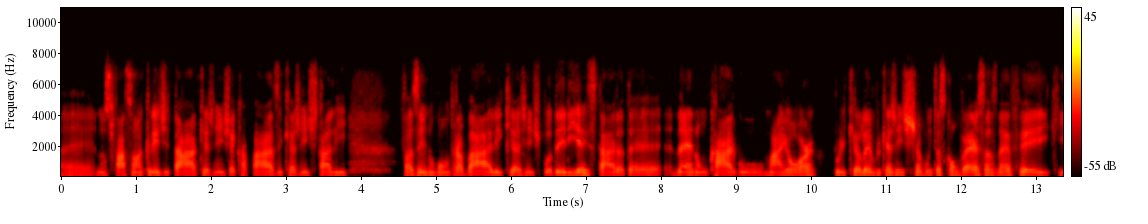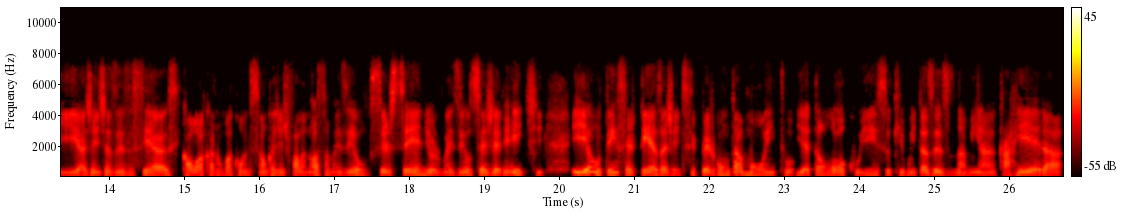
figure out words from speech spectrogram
é, nos façam acreditar que a gente é capaz e que a gente está ali fazendo um bom trabalho e que a gente poderia estar até né, num cargo maior, porque eu lembro que a gente tinha muitas conversas, né, Fê, e que a gente às vezes se, se coloca numa condição que a gente fala, nossa, mas eu ser sênior, mas eu ser gerente, eu tenho certeza, a gente se pergunta muito, e é tão louco isso que muitas vezes na minha carreira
